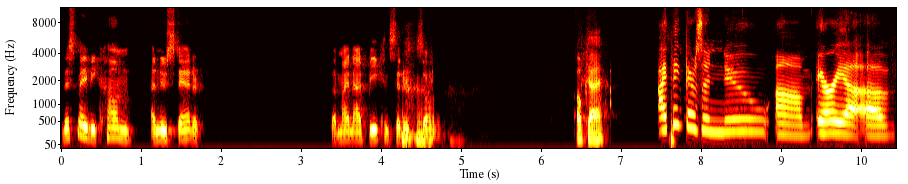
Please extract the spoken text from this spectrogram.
this may become a new standard that might not be considered zone. okay. I think there's a new um, area of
